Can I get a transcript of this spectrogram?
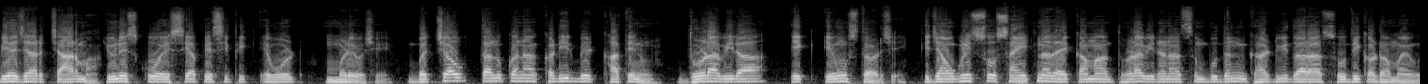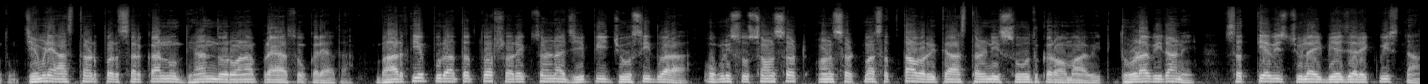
બે હજાર ચારમાં યુનેસ્કો એશિયા પેસિફિક એવોર્ડ મળ્યો છે. ભચાઉ તાલુકાના કડીરબેટ ખાતેનું ધોળાવીરા એક એવું સ્થળ છે કે જ્યાં ઓગણીસો સાહીઠના દાયકામાં ધોળાવીરાના સંબોધન ગાઢવી દ્વારા શોધી કાઢવામાં આવ્યું હતું. જેમણે આ સ્થળ પર સરકારનું ધ્યાન દોરવાના પ્રયાસો કર્યા હતા. ભારતીય પુરાતત્વ સંરક્ષણના જેપી જોશી દ્વારા ઓગણીસો સડસઠ અડસઠમાં સત્તાવાર રીતે આ સ્થળની શોધ કરવામાં આવી હતી. ધોળાવીરાને સત્યાવીસ જુલાઈ બે હજાર એકવીસના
